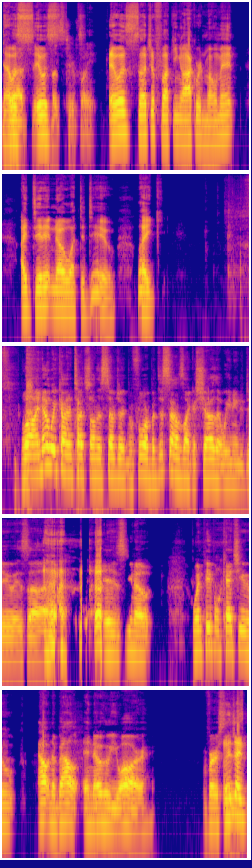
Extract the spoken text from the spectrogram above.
that guy. was it was That's too funny. it was such a fucking awkward moment. I didn't know what to do. Like Well, I know we kind of touched on this subject before, but this sounds like a show that we need to do. Is uh, is you know when people catch you out and about and know who you are versus which I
